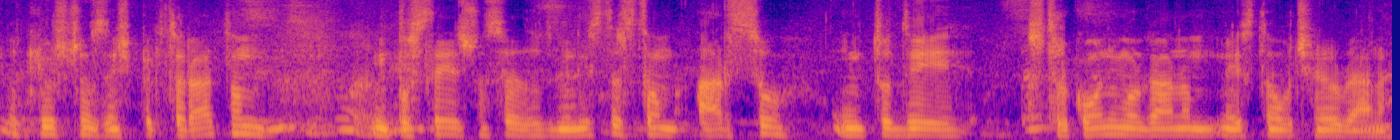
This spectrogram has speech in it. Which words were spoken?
vključno z inšpektoratom in posledično seveda tudi ministrstvom, ARSU in tudi strokovnim organom mestne občine Ljubljana.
